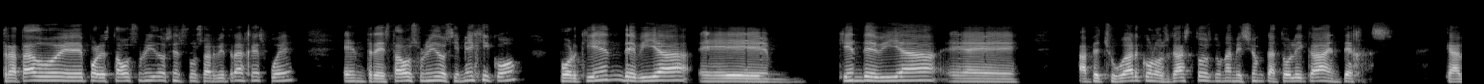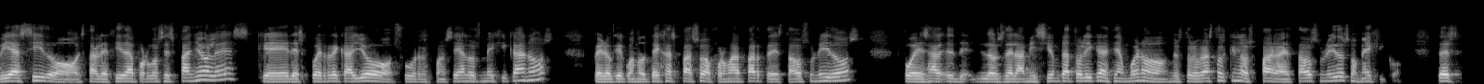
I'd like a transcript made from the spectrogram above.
tratado eh, por Estados Unidos en sus arbitrajes fue entre Estados Unidos y México por quién debía eh, quién debía eh, apechugar con los gastos de una misión católica en Texas, que había sido establecida por los españoles, que después recayó su responsabilidad en los mexicanos, pero que cuando Texas pasó a formar parte de Estados Unidos, pues los de la misión católica decían, bueno, nuestros gastos, ¿quién los paga? ¿Estados Unidos o México? Entonces,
